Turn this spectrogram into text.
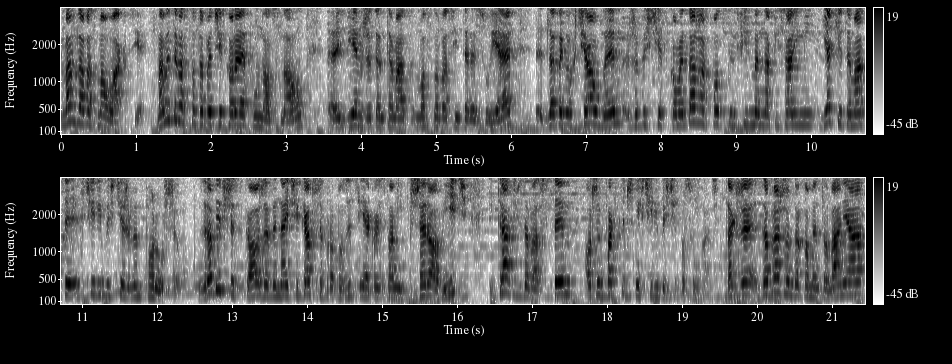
mam dla Was małą akcję. Mamy teraz na tapecie Koreę Północną e, i wiem, że ten temat mocno Was interesuje, e, dlatego chciałbym, żebyście w komentarzach pod tym filmem napisali mi, jakie tematy chcielibyście, żebym poruszył. Zrobię wszystko, żeby najciekawsze propozycje jakoś z Wami przerobić i trafić do Was z tym, o czym faktycznie chcielibyście posłuchać. Także zapraszam do komentowania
